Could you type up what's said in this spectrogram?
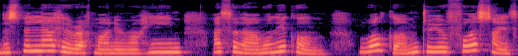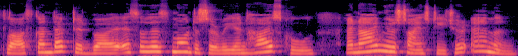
Bismillahirrahmanirrahim. Assalamu alaikum. Welcome to your first science class conducted by SLS Montessori and High School and I am your science teacher Aman.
